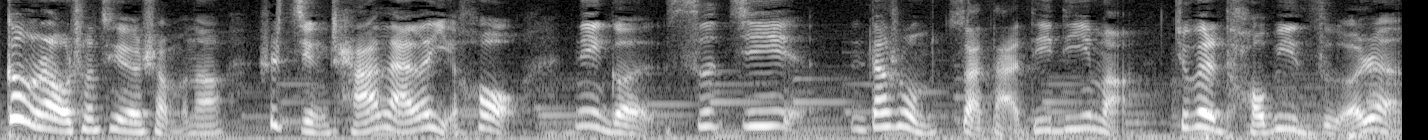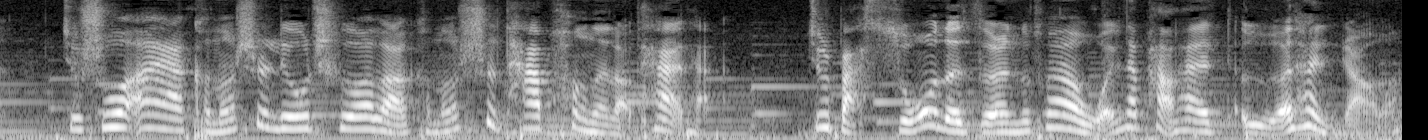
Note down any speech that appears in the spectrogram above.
更让我生气的是什么呢？是警察来了以后，那个司机，当时我们打打滴滴嘛，就为了逃避责任，就说哎呀，可能是溜车了，可能是他碰的老太太，就是把所有的责任都推到我，因为他怕老太太讹他，你知道吗？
